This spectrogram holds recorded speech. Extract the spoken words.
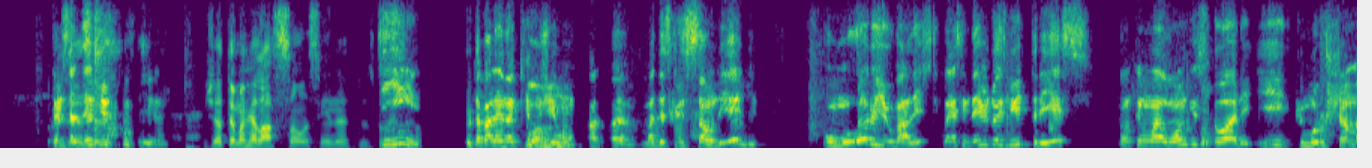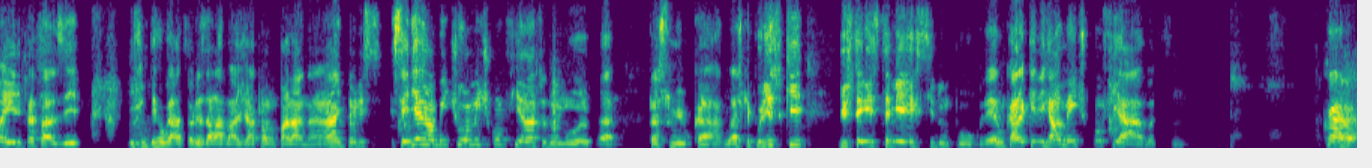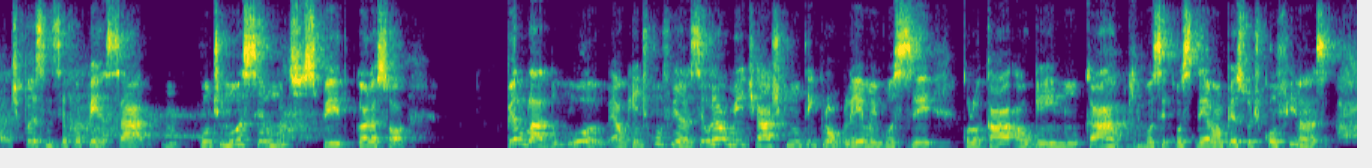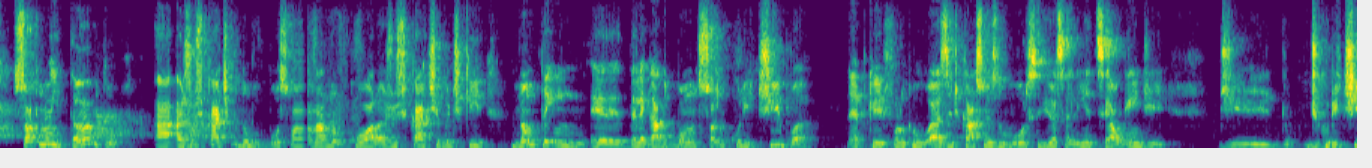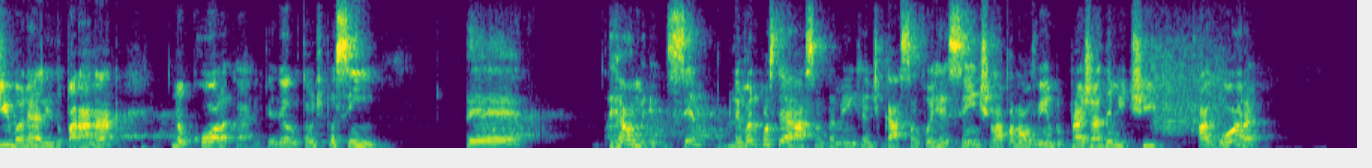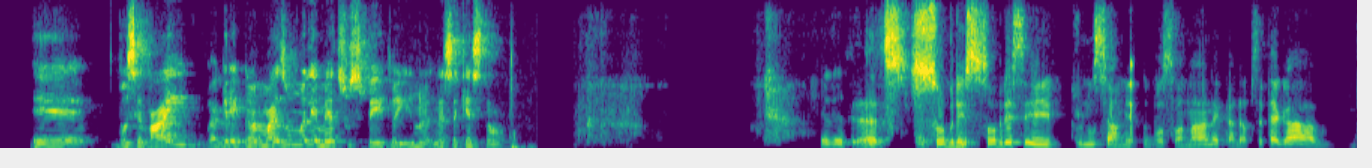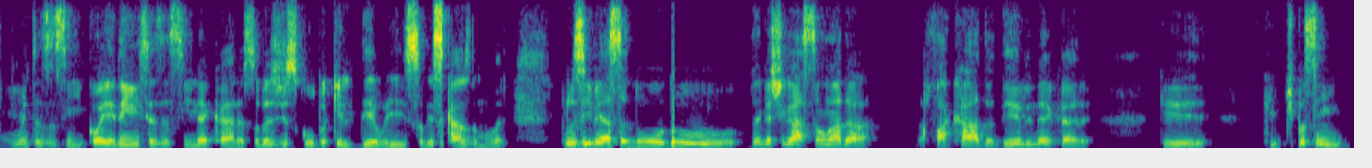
Então, ele está desde o governo. Já tem uma relação, assim, né? Dos dois, Sim, então. eu estava lendo aqui Pô, no G1 uma descrição dele. O Moro e o Valete se conhecem desde 2003. Então, tem uma longa história aí que o Moro chama ele para fazer os interrogatórios da Lava Jato lá no Paraná. Então ele seria realmente o homem de confiança do Moro para assumir o cargo. Acho que é por isso que isso teria se merecido um pouco, né? Era um cara que ele realmente confiava, assim. Cara, tipo assim, se você for pensar, continua sendo muito suspeito, porque olha só, pelo lado do Moro, é alguém de confiança. Eu realmente acho que não tem problema em você colocar alguém num cargo que você considera uma pessoa de confiança. Só que, no entanto, a, a justificativa do Bolsonaro não cola. A justificativa de que não tem é, delegado bom só em Curitiba, né, porque ele falou que as indicações do Moro seguiam essa linha de ser alguém de, de, de Curitiba, né, ali do Paraná, não cola, cara, entendeu? Então, tipo assim, é, realmente, sendo, levando em consideração também que a indicação foi recente, lá para novembro, para já demitir agora, é, você vai agregando mais um elemento suspeito aí nessa questão. É, sobre, sobre esse pronunciamento do Bolsonaro, né, cara, dá pra você pegar muitas, assim, incoerências, assim, né, cara, sobre as desculpas que ele deu aí sobre esse caso do Moro. Inclusive essa do, do, da investigação lá da, da facada dele, né, cara? Que, que tipo assim,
